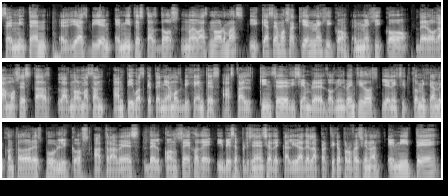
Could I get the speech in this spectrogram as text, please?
se emiten, el ISB em, emite estas dos nuevas normas. ¿Y qué hacemos aquí en México? En México derogamos estas, las normas antiguas que teníamos vigentes hasta el 15 de diciembre del 2022 y el Instituto Mexicano de Contadores Públicos, a través del Consejo de y Vicepresidencia de Calidad de la Práctica Profesional, emite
